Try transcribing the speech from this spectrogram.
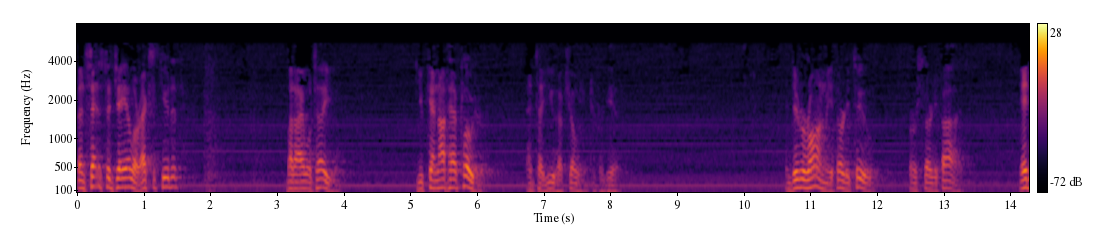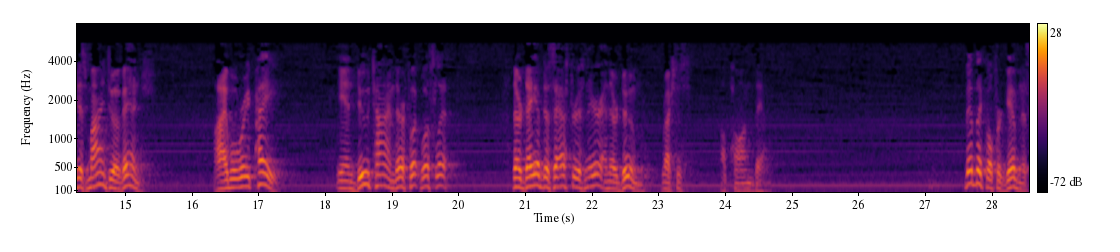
been sentenced to jail or executed. But I will tell you, you cannot have closure until you have chosen to forgive. In Deuteronomy 32, verse 35, it is mine to avenge. I will repay. In due time their foot will slip. Their day of disaster is near, and their doom rushes upon them. Biblical forgiveness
